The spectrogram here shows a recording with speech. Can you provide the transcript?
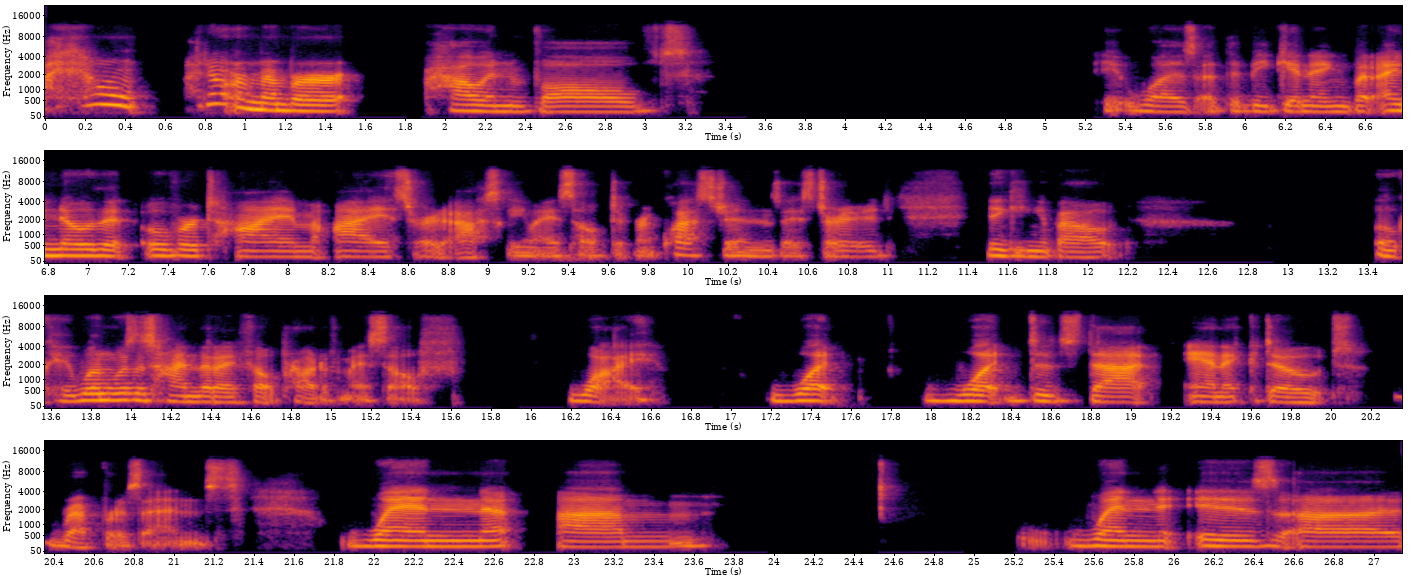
i don't i don't remember how involved it was at the beginning but i know that over time i started asking myself different questions. I started thinking about okay when was a time that i felt proud of myself? Why? What what does that anecdote represent when um when is uh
